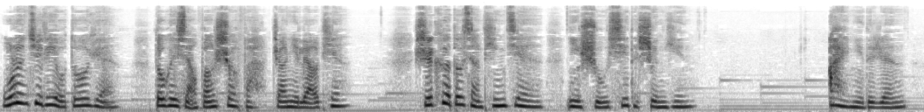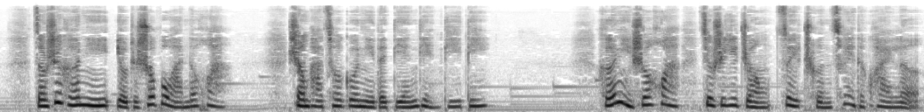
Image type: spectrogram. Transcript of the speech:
无论距离有多远，都会想方设法找你聊天，时刻都想听见你熟悉的声音。爱你的人，总是和你有着说不完的话。生怕错过你的点点滴滴，和你说话就是一种最纯粹的快乐，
